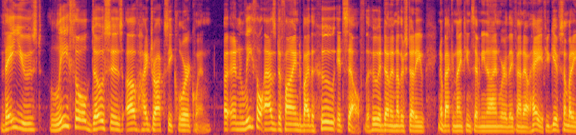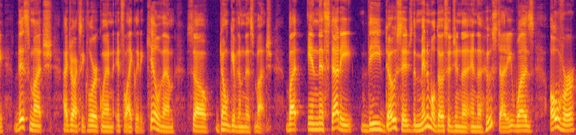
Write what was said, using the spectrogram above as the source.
they used lethal doses of hydroxychloroquine uh, and lethal as defined by the WHO itself. The WHO had done another study, you know, back in 1979 where they found out, hey, if you give somebody this much hydroxychloroquine, it's likely to kill them, so don't give them this much. But in this study, the dosage, the minimal dosage in the in the WHO study was over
